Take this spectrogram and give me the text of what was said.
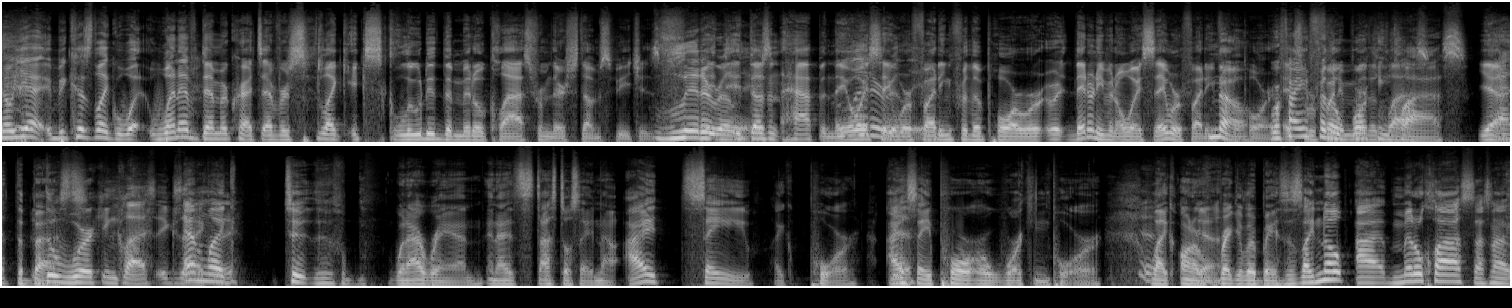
No, yeah, because like, what? When have Democrats ever like excluded the middle class from their stump speeches? Literally. it, it doesn't happen. They always say we're fighting for the poor. We're, or they don't even always say we're fighting for the poor. we're It's fighting for the middle working class. Yeah. at the best. The working class, exactly. and like to when I ran, and I, I still say now, I say like poor. I say poor or working poor, like on a Yeah. regular basis. Like, nope, I, middle class. That's not.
